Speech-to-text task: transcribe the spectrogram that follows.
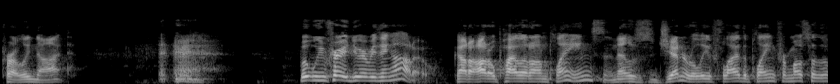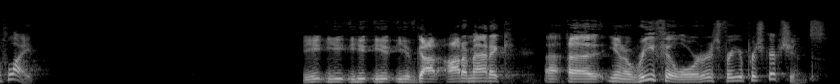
Probably not. but we try to do everything auto. Got autopilot on planes, and those generally fly the plane for most of the flight. You, you, you, have got automatic, uh, uh, you know, refill orders for your prescriptions.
